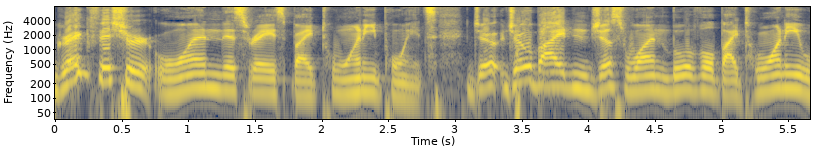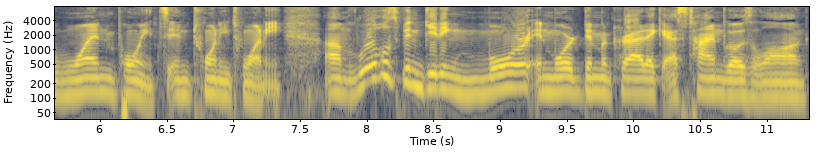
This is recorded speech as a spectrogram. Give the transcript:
Greg Fisher won this race by 20 points. Joe, Joe Biden just won Louisville by 21 points in 2020. Um, Louisville's been getting more and more Democratic as time goes along.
